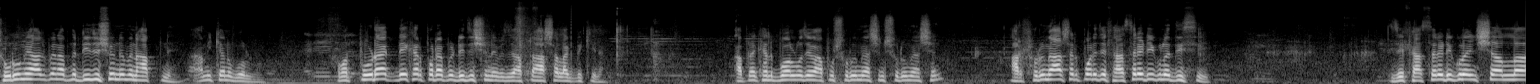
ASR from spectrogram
শোরুমে আসবেন, আপনি ডিসিশন নেবেন আপনি। আমি কেন বলব? আমার প্রোডাক্ট দেখার পরে আপনি ডিসিশন নেবেন যে, আপনার আশা লাগবে কিনা। আপনাকে খালি বলব যে আপু, শোরুমে আসেন শোরুমে আসেন। আর শোরুমে আসার পরে যে ফ্যাসিলিটিগুলো দিছি, যে ফ্যাসিলিটিগুলো ইনশাআল্লাহ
